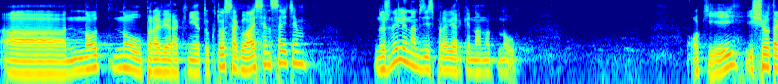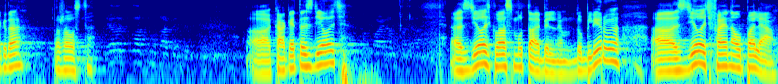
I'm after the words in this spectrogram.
Uh, not null проверок нету. Кто согласен с этим? Нужны ли нам здесь проверки на not null? Окей. Еще тогда, пожалуйста. А, как это сделать? А, сделать класс мутабельным. Дублирую. А, сделать final поля.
